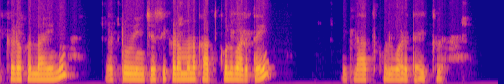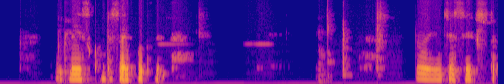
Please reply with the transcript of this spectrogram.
ఇక్కడ ఒక లైన్ టూ ఇంచెస్ ఇక్కడ మనకు అతుకులు పడతాయి. ఇట్లా అతుకులు పడతాయి ఇక్కడ. ఇట్లా వేసుకుంటే సరిపోతుంది. టూ ఇంచెస్ ఎక్స్ట్రా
